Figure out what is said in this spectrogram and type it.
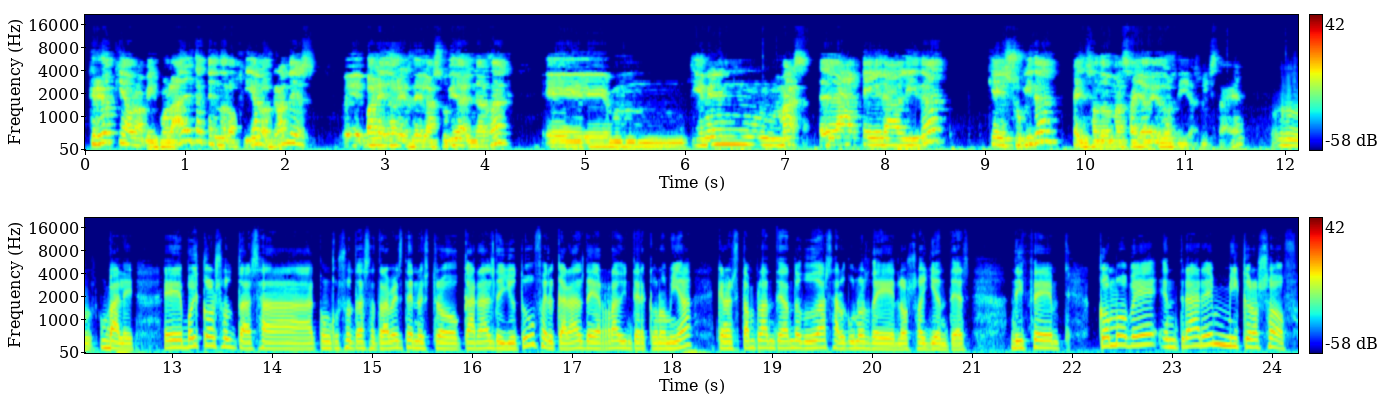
Creo que ahora mismo la alta tecnología, los grandes eh, valedores de la subida del Nasdaq, eh, tienen más lateralidad que subida pensando más allá de dos días vista, ¿eh? Vale, eh, voy consultas a, con consultas a través de nuestro canal de YouTube, el canal de Radio Intereconomía, que nos están planteando dudas algunos de los oyentes. Dice, ¿cómo ve entrar en Microsoft?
